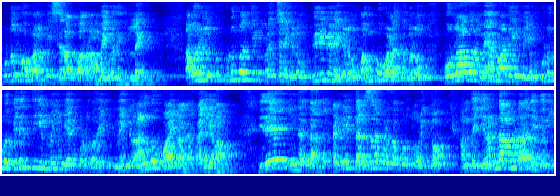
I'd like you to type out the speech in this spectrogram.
குடும்ப வாழ்க்கை சிறப்பாக அமைவது இல்லை அவர்களுக்கு குடும்பத்தில் பிரச்சனைகளும் பிரிவினைகளும் வம்பு வழக்குகளும் பொருளாதார மேம்பாடின்மையும் குடும்ப விருத்தியின்மையும் ஏற்படுவதை நீங்கள் அனுபவ வாயிலாக அறியலாம். இதே இந்த கண்ணீர் தரிசனக்கிறத பொறுத்த வரைக்கும் அந்த இரண்டாம் இட அதிபதி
